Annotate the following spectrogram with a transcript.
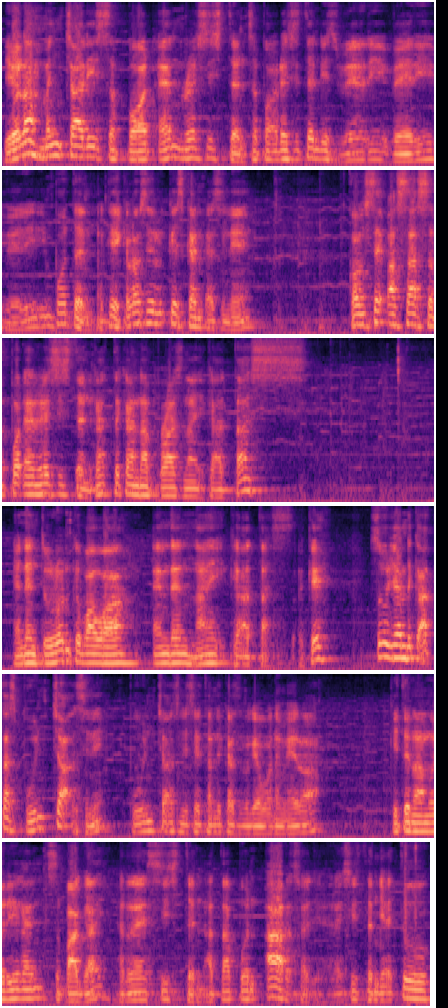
Ialah mencari support and resistance. Support resistance is very very very important. Ok kalau saya lukiskan kat sini konsep asas support and resistance katakanlah price naik ke atas and then turun ke bawah and then naik ke atas. Okay? So yang dekat atas puncak sini puncak sini saya tandakan sebagai warna merah. Kita nama dia kan sebagai resistance ataupun R saja. Resistance iaitu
